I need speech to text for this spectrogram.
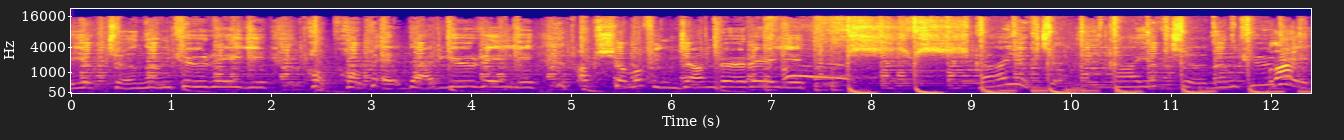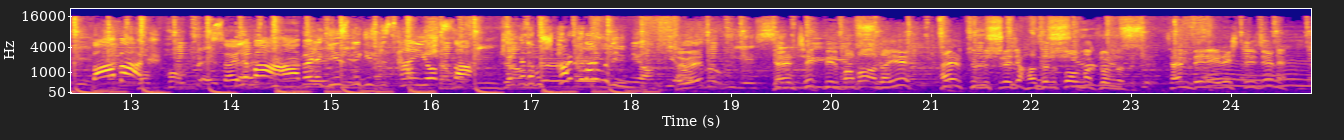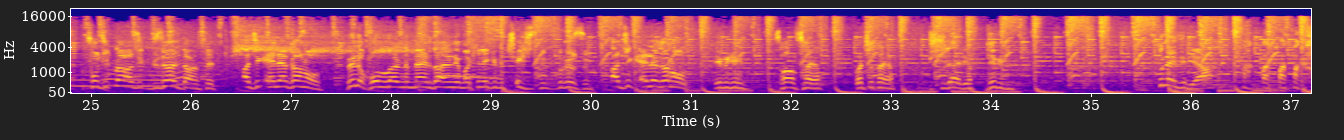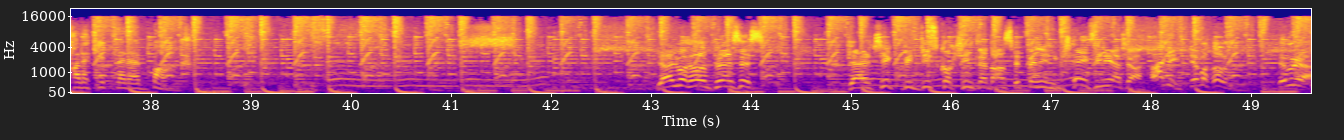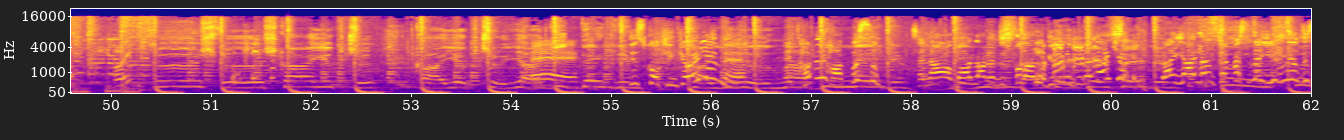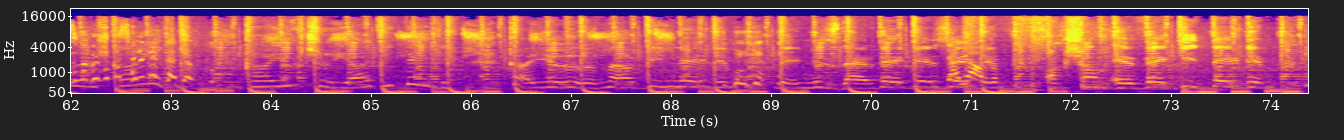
Kayıkçının küreği Hop hop eder yüreği, akşama fincan böreği. Fış fış kayıkçı, kayıkçının Ulan bana bak. Söyle bana böyle gizli gizli sen yoksa teknede bu şarkıları mı dinliyorsun? Evet. Gerçek bir baba adayı her türlü sürece hazırlıklı olmak zorundadır. Sen beni eleştireceğine çocukla azıcık güzel dans et. Azıcık elegan ol. Böyle kollarını merdaneli makine gibi çekiştirip duruyorsun. Azıcık elegan ol. Ne bileyim salsa yap, bachata yap, bir şeyler yap ne bileyim. Bu nedir ya? Bak bak bak bak hareketlere bak. Gel bakalım prenses. Gerçek bir disco king'le dans etmenin keyfini yaşa. Hadi gel bakalım. Gel buraya. Fış fış kayıkçı, kayıkçıya Ee, gidelim. Disco King öyle mi? E tabii haklısın. Sen ha barlarda, diskolarda gününü dinlerken ben yaylanın tepesinde 20 yıl dizimi kırpıp seni dinledim. Kayıkçıya gidelim, kayığına binelim. Denizlerde gezelim. Akşam eve gidelim,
